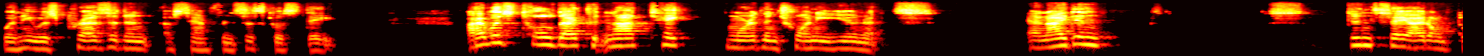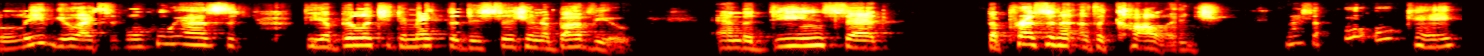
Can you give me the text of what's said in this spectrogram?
when he was president of San Francisco State. I was told I could not take more than 20 units, and I didn't didn't say I don't believe you. I said, well, who has the, the ability to make the decision above you? And the dean said, the president of the college. And I said, oh, okay.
